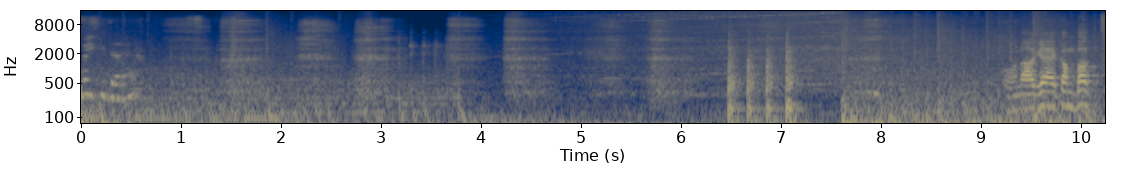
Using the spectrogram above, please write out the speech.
भाई किधर है? कौन आ गया है कम वक्त?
